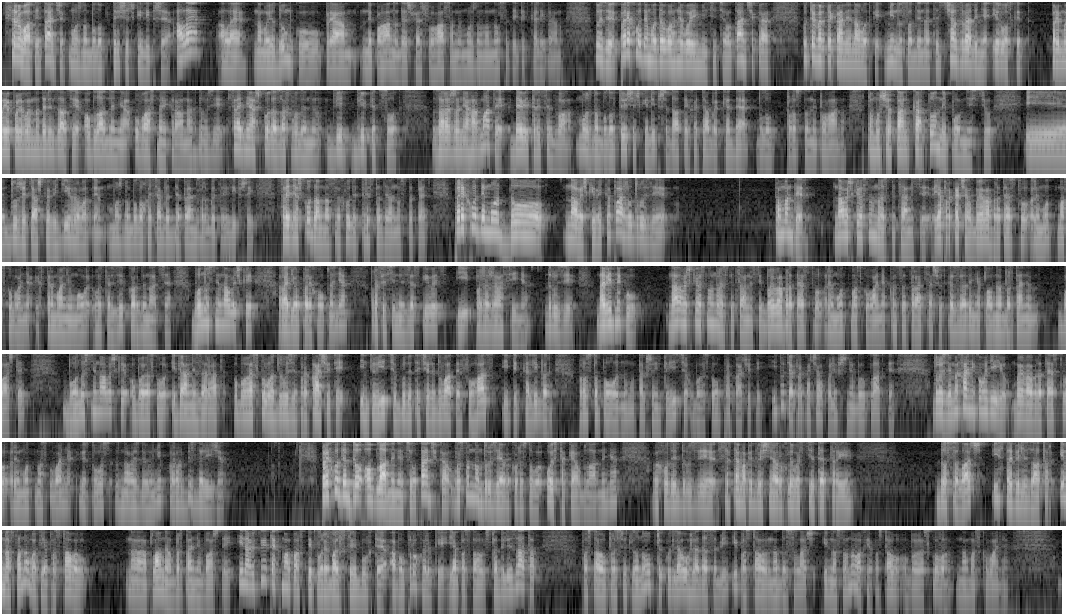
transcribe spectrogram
Сируватий танчик можна було б трішечки ліпше. Але, але, на мою думку, прям непогано дешвеш фугасами можна наносити під калібрами. Друзі, переходимо до вогневої міці цього танчика. Кути вертикальної наводки мінус 11. Час зведення і розкид прямої польової модернізації обладнання у вас на екранах, друзі. Середня шкода за хвилину 2500. Зараження гармати 9.32. Можна було б трішечки ліпше дати хоча б КД. Було б просто непогано. Тому що танк картонний повністю і дуже тяжко відігрувати. Можна було хоча б ДПМ зробити ліпший. Середня шкода в нас виходить 395. Переходимо до навичків екіпажу, друзі. Командир. Навички основної спеціальності. Я прокачав бойове братерство, ремонт, маскування, екстремальні умови, гострозір, координація. Бонусні навички, радіоперехоплення, професійний зв'язківець і пожежогасіння. Друзі, навіднику. Навички основної спеціальності: бойове братерство, ремонт, маскування, концентрація, швидке зведення, плавне обертання башти. Бонусні навички, обов'язково ідеальний заряд. Обов'язково, друзі, прокачуйте інтуїцію, будете чередувати фугас і підкалібр просто по одному. Так що інтуїцію обов'язково прокачуйте. І тут я прокачав поліпшення боєукладки. Друзі, механіку водію, бойове братерство, ремонт, маскування, віртуоз, знавець двигунів, король бездоріжжя. Переходимо до обладнання цього танчика. В основному, друзі, я використовую ось таке обладнання. Виходить, друзі, система підвищення рухливості Т3, досилач і стабілізатор. І в настановах я поставив на плавне обертання башти. І на відкритих мапах, типу Рибальської бухти або Прохорівки, я поставив стабілізатор, поставив просвітлену оптику для огляду собі і поставив на досилач. І в настановах я поставив обов'язково на маскування.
